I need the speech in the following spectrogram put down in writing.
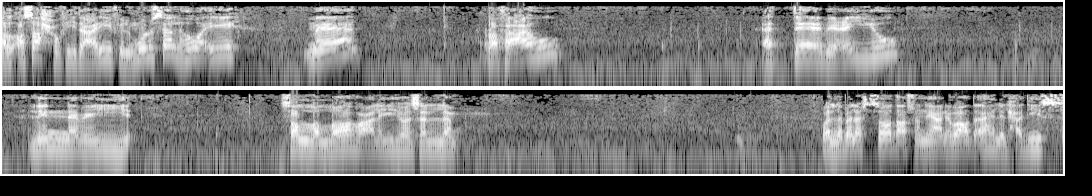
الأصح في تعريف المرسل هو إيه؟ ما رفعه التابعي للنبي صلى الله عليه وسلم. ولا بلاش صاد عشان يعني بعض أهل الحديث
